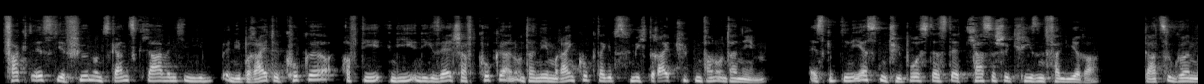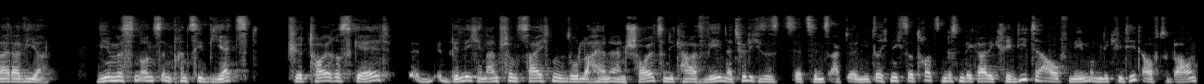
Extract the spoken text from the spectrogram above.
Fakt ist, wir führen uns ganz klar, wenn ich in die, in die Breite gucke, auf die, in die, in die Gesellschaft gucke, ein Unternehmen reingucke, da gibt es für mich drei Typen von Unternehmen. Es gibt den ersten Typus, das ist der klassische Krisenverlierer. Dazu gehören leider wir. Wir müssen uns im Prinzip jetzt für teures Geld, billig in Anführungszeichen, so Herrn Scholz und die KfW, natürlich ist es der Zins aktuell niedrig, nichtsdestotrotz müssen wir gerade Kredite aufnehmen, um Liquidität aufzubauen,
